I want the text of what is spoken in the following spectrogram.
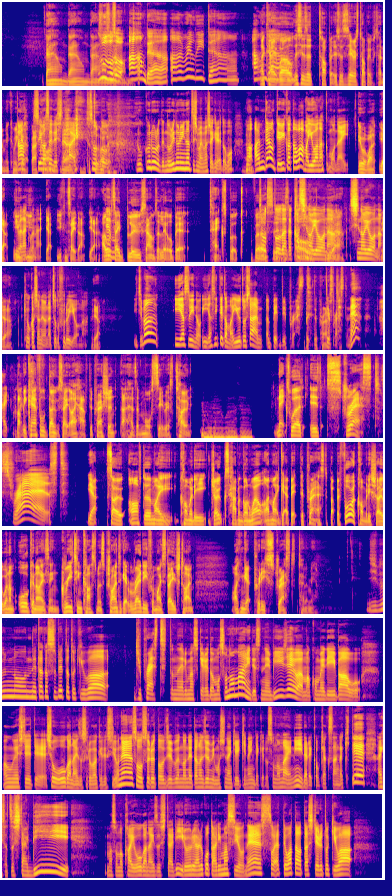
Down, down, down. そうそうそう。 down. I'm down. I'm really down. I'm Okay, down. well, this is a topic. This is a serious topic for telling me. Can we あ get back すいません on? でした。 Yeah, はい。 Just ちょ talk っと about ロックンロールでノリノリになってしまいましたけれども、まあ、I'm down っていう言い方はまあ言わなくもない。Right. Yeah. You, You were you- like- yeah, you can say that. Yeah. I would say blue sounds a little bit textbook ちょっ versus. となんか歌詞のよう.な、詩のような教科書のような、ちょっと古いような。一番言いやすいの、言いやすいっていうかまあ言うとしたら I'm a bit depressed. Bit depressed. depressed ね。はい。But be careful, don't say I have depression. That has a more serious tone. Next word is stressed. stressed. Yeah. So after my comedy jokes haven't gone well, I might get a bit depressed. But before a comedy show, when I'm organizing, greeting customers, trying to get ready for my stage time, I can get pretty stressed, telling me. 自分のネタが滑った時は depressed となりますけれどもその前にですね BJ はまあコメディバーをまあ 運営していてショーをオーガナイズするわけですよね。そうすると自分のネタの準備もしなきゃいけないんだけどその前に誰かお客さんが来て挨拶したりまあその会をオーガナイズしたりいろいろやることありますよね。そうやってわたわたしてる時は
